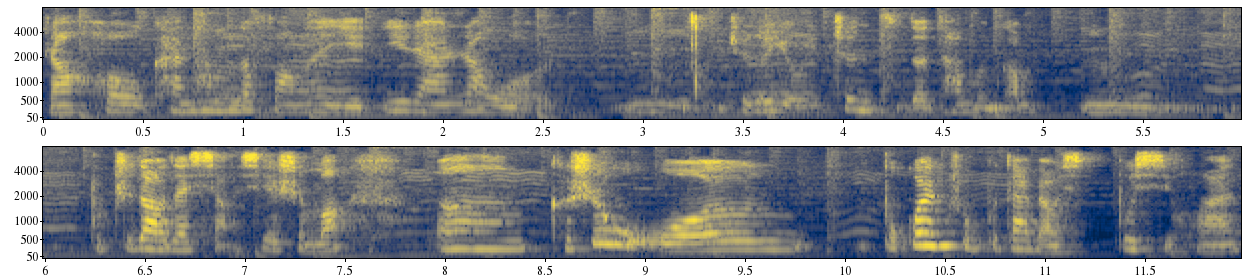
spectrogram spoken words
然后看他们的访问，也依然让我，嗯，觉得有一阵子的他们刚，嗯，不知道在想些什么，嗯，可是我不关注不代表不喜欢，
